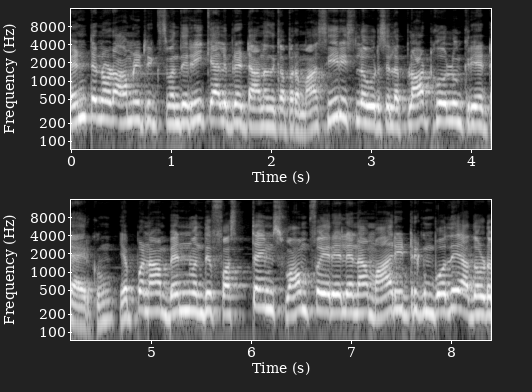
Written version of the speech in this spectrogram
பென்டனோட ஆம்னிட்ரிக்ஸ் வந்து ரீகாலிபிரேட் ஆனதுக்கப்புறமா சீரீஸில் ஒரு சில பிளாட் ஹோலும் கிரியேட் ஆயிருக்கும். எப்பனா பென் வந்து ஃபர்ஸ்ட் டைம் ஸ்வாம் ஃபயர் இல்லைனா மாறிட்டு இருக்கும் போதே அதோட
